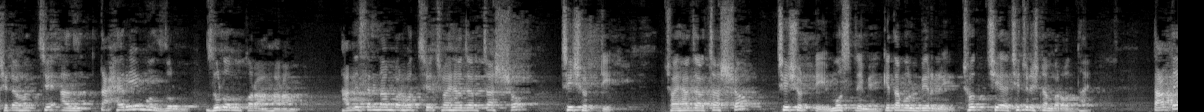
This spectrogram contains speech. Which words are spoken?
সেটা হচ্ছে আজ তাহরিমুল জুলুম করা হারাম। হাদিসের নাম্বার হচ্ছে ছয় হাজার চারশো ছেষট্টি। ছয় হাজার চারশো ছেষট্টি মুসলিমে, কিতাবুল বিররি ছিচল্লিশ নম্বর অধ্যায়। তাতে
